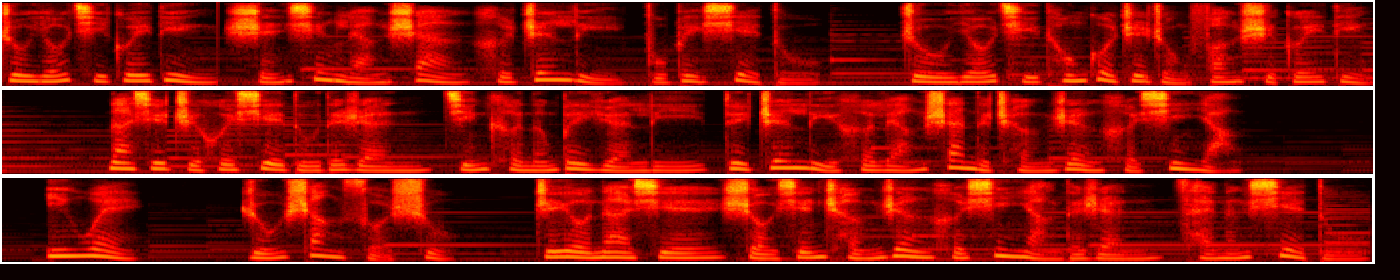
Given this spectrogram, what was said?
主尤其规定神性良善和真理不被亵渎。主尤其通过这种方式规定，那些只会亵渎的人尽可能被远离对真理和良善的承认和信仰，因为如上所述。只有那些首先承认和信仰的人才能亵渎，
